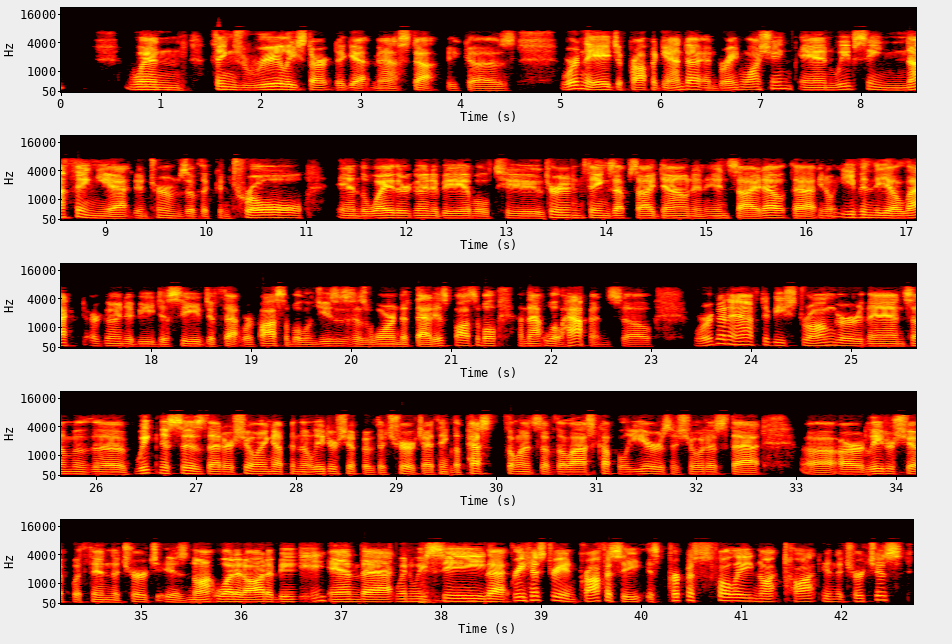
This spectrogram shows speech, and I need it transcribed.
when things really start to get messed up because we're in the age of propaganda and brainwashing, and we've seen nothing yet in terms of the control and the way they're going to be able to turn things upside down and inside out that you know even the elect are going to be deceived if that were possible. And jesus has warned that that is possible and that will happen. So we're going to have to be stronger than some of the weaknesses that are showing up in the leadership of the church. I think the pestilence of the last couple of years has showed us that uh, our leadership within the church is not what it ought to be, and that when we see that prehistory and prophecy is purposefully not taught in the churches,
